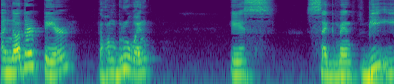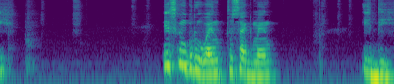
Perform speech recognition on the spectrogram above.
Another pair na congruent is segment BE is congruent to segment ED.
